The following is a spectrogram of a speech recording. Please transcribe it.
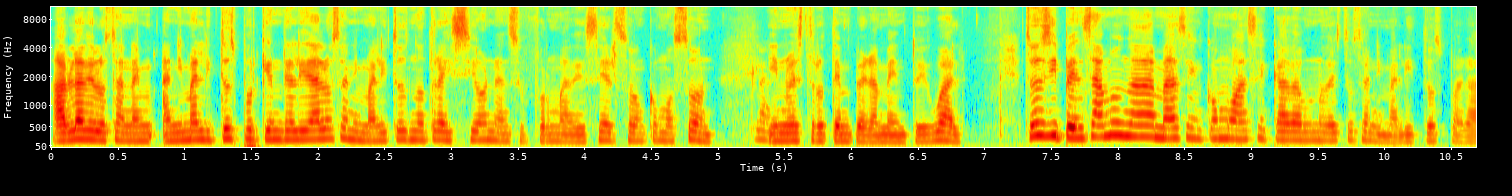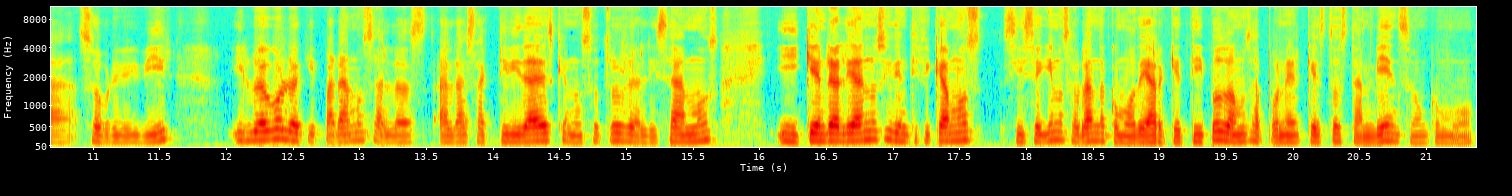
habla de los anim- animalitos porque en realidad los animalitos no traicionan su forma de ser, son como son. Claro. Y nuestro temperamento igual. Entonces, si pensamos nada más en cómo hace cada uno de estos animalitos para sobrevivir, y luego lo equiparamos a las, a las actividades que nosotros realizamos y que en realidad nos identificamos, si seguimos hablando como de arquetipos, vamos a poner que estos también son como,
